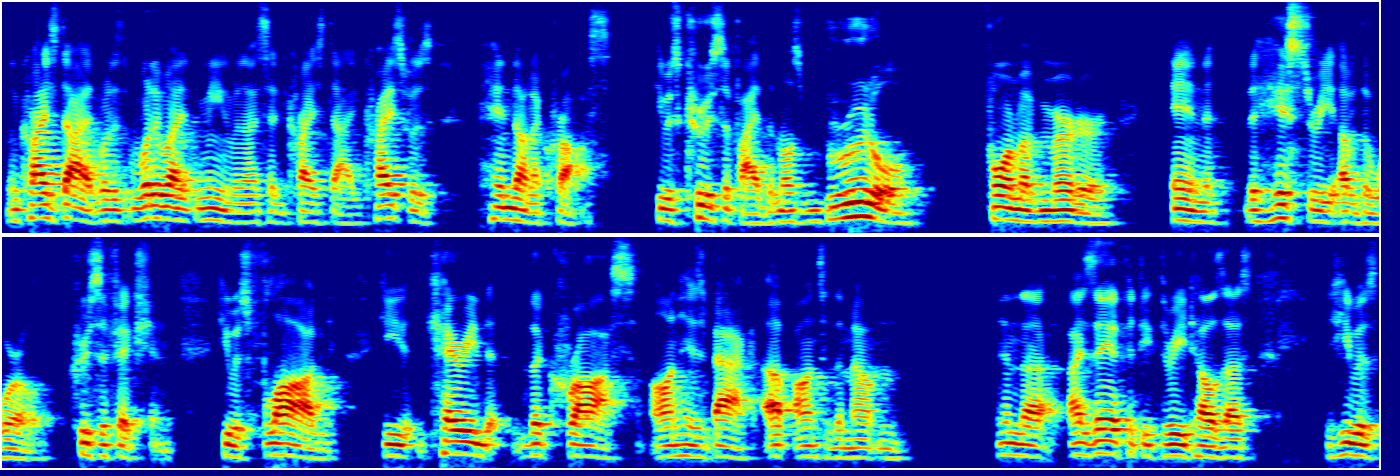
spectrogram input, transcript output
When Christ died, what, is, what do I mean when I said Christ died? Christ was pinned on a cross. He was crucified, the most brutal form of murder in the history of the world crucifixion. He was flogged. He carried the cross on his back up onto the mountain. And the Isaiah 53 tells us he was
